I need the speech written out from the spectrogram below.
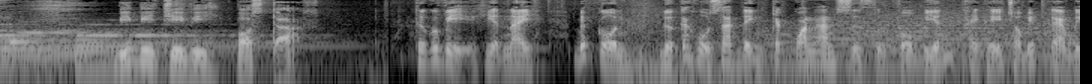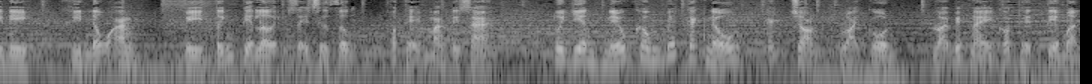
BBTV Postcard Thưa quý vị, hiện nay bếp cồn được các hộ gia đình, các quán ăn sử dụng phổ biến thay thế cho bếp ga mini khi nấu ăn vì tính tiện lợi dễ sử dụng, có thể mang đi xa. Tuy nhiên, nếu không biết cách nấu, cách chọn loại cồn, loại bếp này có thể tiềm ẩn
